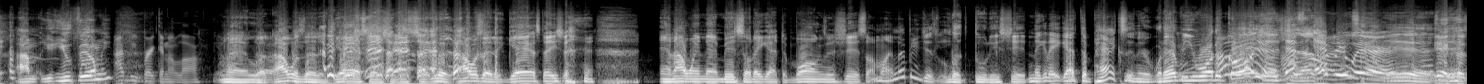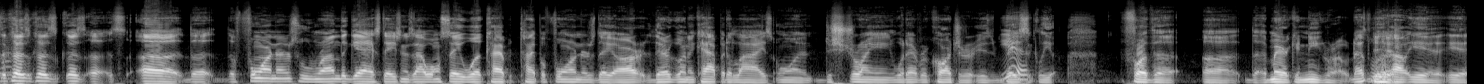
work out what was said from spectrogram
I'm, you, you feel me? I'd be breaking the law. Man, look, I was at a gas station. Look, I was at a gas station. And I went in that bitch, so they got the bongs and shit. So I'm like, let me just look through this shit, nigga. They got the packs in there, whatever you want to Oh, call yeah, it. that's everywhere. Yeah, Yeah, because because because because uh, uh, the the foreigners who run the gas stations, I won't say what type type of foreigners they are. They're going to capitalize on destroying whatever culture is Yeah. basically for the uh, the American Negro. That's what. Yeah. Yeah, yeah, yeah.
